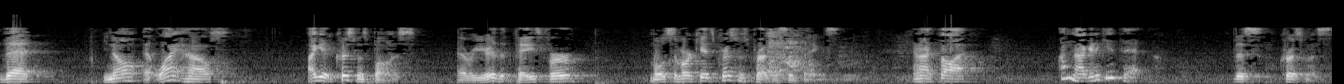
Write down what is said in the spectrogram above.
that, you know, at Lighthouse, I get a Christmas bonus every year that pays for most of our kids' Christmas presents and things. And I thought, I'm not going to get that this Christmas.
